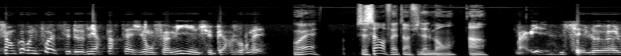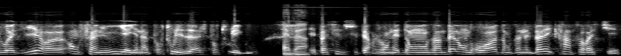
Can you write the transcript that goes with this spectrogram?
c'est encore une fois, c'est de venir partager en famille une super journée. Ouais, c'est ça en fait, hein, finalement. Hein bah oui, c'est le loisir euh, en famille, il y en a pour tous les âges, pour tous les goûts. Eh ben. Et passer une super journée dans un bel endroit, dans un bel écrin forestier.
